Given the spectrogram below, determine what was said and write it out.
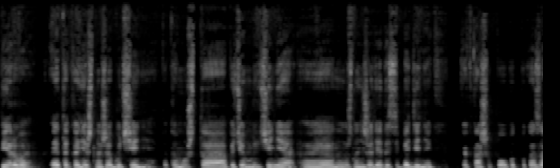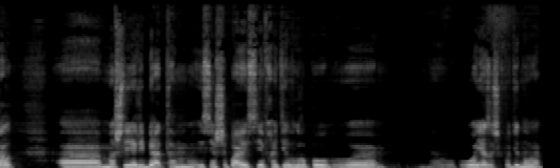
Первое – это, конечно же, обучение. Потому что, причем обучение, э, нужно не жалеть для себя денег. Как наш опыт показал, э, мы шли ребят, там, если не ошибаюсь, я входил в группу в у Аяза Шафудинова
